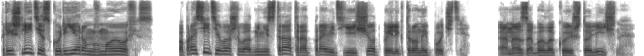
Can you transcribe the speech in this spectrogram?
Пришлите с курьером в мой офис. Попросите вашего администратора отправить ей счет по электронной почте. Она забыла кое-что личное.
